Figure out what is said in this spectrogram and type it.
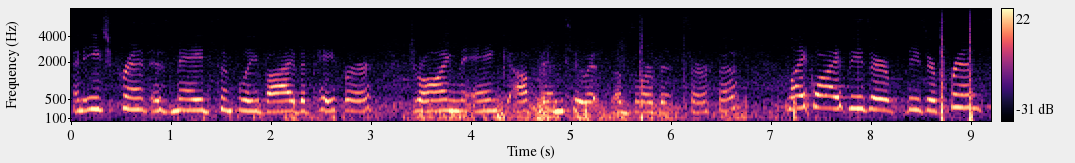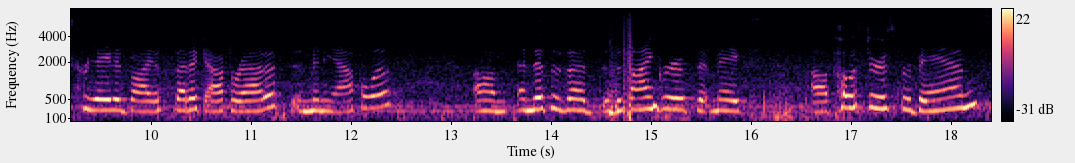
and each print is made simply by the paper drawing the ink up into its absorbent surface. Likewise, these are, these are prints created by Aesthetic Apparatus in Minneapolis. Um, and this is a, design group that makes uh, posters for bands.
